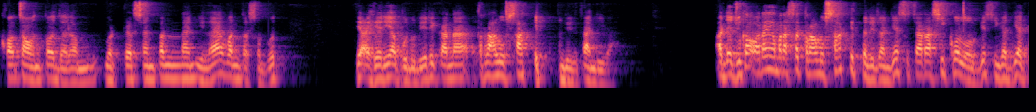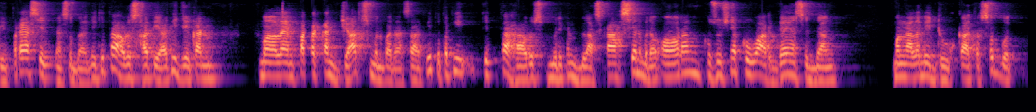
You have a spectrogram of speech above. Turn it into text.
contoh dalam World Trade Center 9-11 tersebut, dia akhirnya bunuh diri karena terlalu sakit penderitaan dia. Ada juga orang yang merasa terlalu sakit penderitaan dia secara psikologis sehingga dia depresi dan sebagainya. Kita harus hati-hati jika melemparkan judgment pada saat itu, tapi kita harus memberikan belas kasihan pada orang, khususnya keluarga yang sedang mengalami duka tersebut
